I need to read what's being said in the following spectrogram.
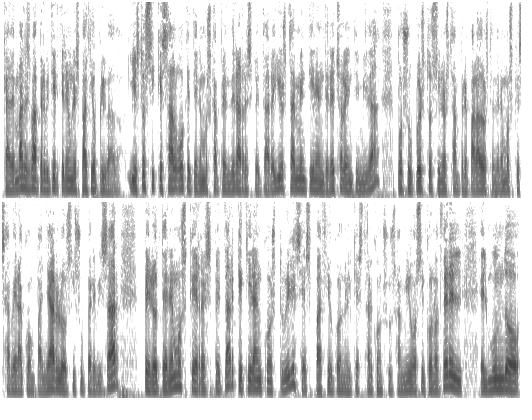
que además les va a permitir tener un espacio privado. Y esto sí que es algo que tenemos que aprender a respetar. Ellos también tienen derecho a la intimidad. Por supuesto, si no están preparados, tendremos que saber acompañarlos y supervisar, pero tenemos que respetar que quieran construir ese espacio con el que estar con sus amigos y conocer el, el mundo,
